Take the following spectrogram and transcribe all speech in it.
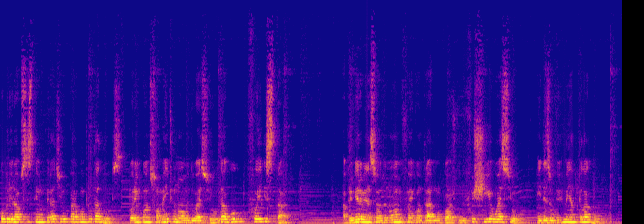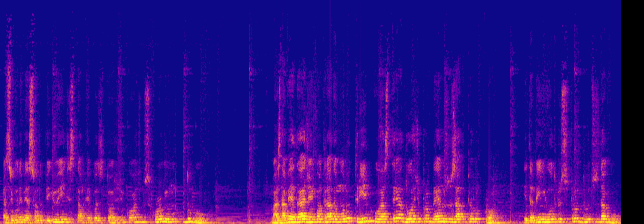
cobrirá o sistema operativo para computadores. Por enquanto, somente o nome do SEO da Google foi listado. A primeira menção do nome foi encontrada no código do Fuchsia SEO, em desenvolvimento pela Google. A segunda menção do Pigwade está no repositório de códigos Chrome 1 do Google. Mas na verdade é encontrado o Monotrilho, o rastreador de problemas usado pelo Chrome, e também em outros produtos da Google.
